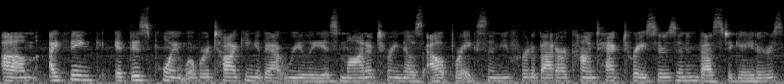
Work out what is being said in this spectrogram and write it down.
Um, I think at this point, what we're talking about really is monitoring those outbreaks. And you've heard about our contact tracers and investigators.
